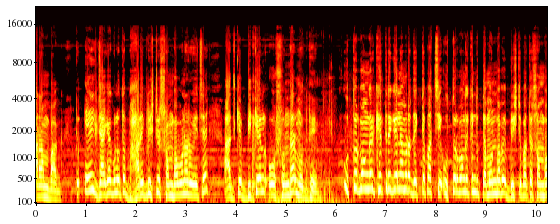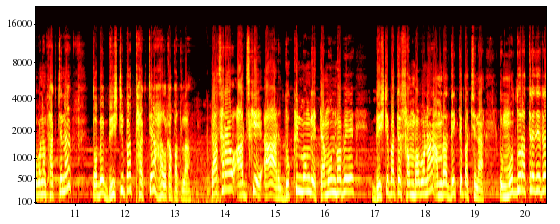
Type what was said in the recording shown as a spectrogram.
আরামবাগ। তো এই জায়গাগুলোতে ভারী বৃষ্টির সম্ভাবনা রয়েছে আজকে বিকেল ও সন্ধ্যার মধ্যে। উত্তরবঙ্গের ক্ষেত্রে গেলে আমরা দেখতে পাচ্ছি, উত্তরবঙ্গে কিন্তু তেমনভাবে বৃষ্টিপাতের সম্ভাবনা থাকছে না, তবে বৃষ্টিপাত থাকছে হালকা পাতলা। তাছাড়াও আজকে আর দক্ষিণবঙ্গে তেমনভাবে বৃষ্টিপাতের সম্ভাবনা আমরা দেখতে পাচ্ছি না। তো মধ্যরাত্রে যেটা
